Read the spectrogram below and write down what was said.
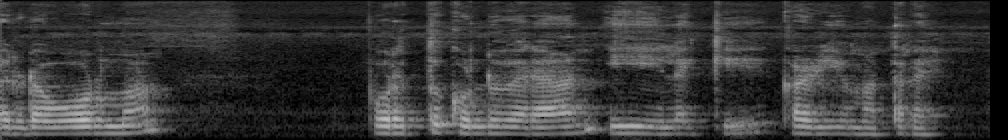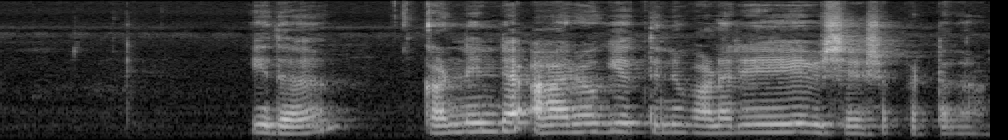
അവരുടെ ഓർമ്മ പുറത്തു കൊണ്ടുവരാൻ ഈ ഇലയ്ക്ക് കഴിയുമത്രേ. ഇത് കണ്ണിന്റെ ആരോഗ്യത്തിന് വളരെ വിശേഷപ്പെട്ടതാണ്.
